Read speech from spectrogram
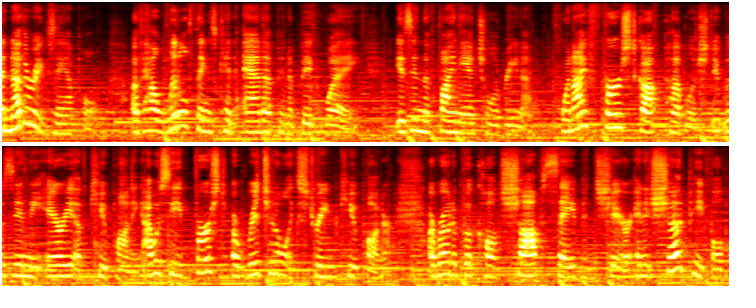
Another example of how little things can add up in a big way is in the financial arena. When I first got published, it was in the area of couponing. I was the first original extreme couponer. I wrote a book called Shop, Save, and Share, and it showed people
